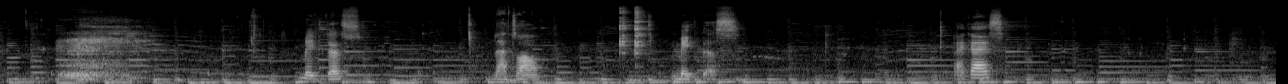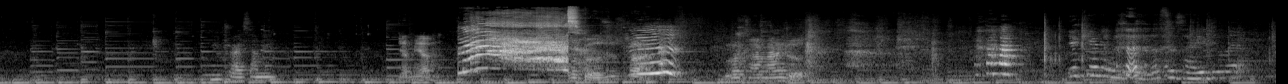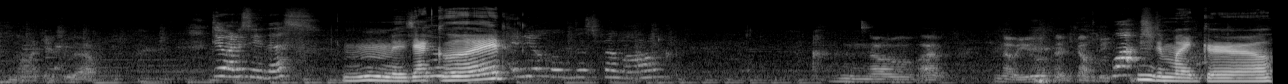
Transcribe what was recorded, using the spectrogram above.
Make this. That's all. Make this. Bye, guys. You try something. Yum yum. Look, just try. Look how mango. This is how you do it. No, I can't do that. Do you want to see this? Mmm, is that good? Can you hold this for long. No, I. No, you look like Gumby. Watch. My girl.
